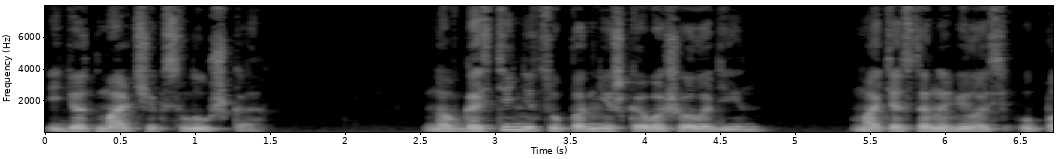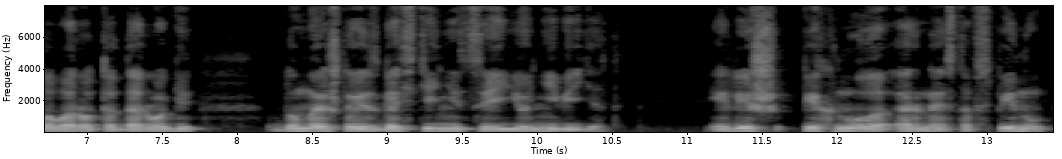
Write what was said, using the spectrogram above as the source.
идет мальчик-служка. Но в гостиницу парнишка вошел один. Мать остановилась у поворота дороги, думая, что из гостиницы ее не видят, и лишь пихнула Эрнеста в спину,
